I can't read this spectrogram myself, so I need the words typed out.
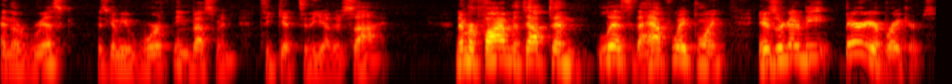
And the risk is going to be worth the investment to get to the other side. Number five on the top 10 list, the halfway point, is there going to be barrier breakers.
